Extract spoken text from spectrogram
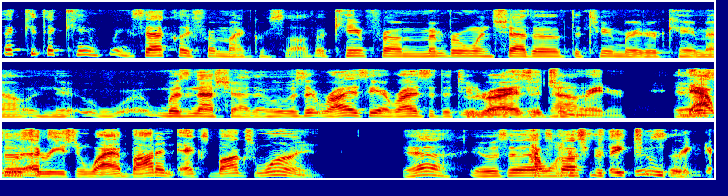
That, that came exactly from Microsoft. It came from remember when Shadow of the Tomb Raider came out, and it wasn't that Shadow. Was it Rise? Yeah, Rise of the Tomb Raider. Rise of Tomb Raider. that was, was the X- reason why I bought an Xbox One. Yeah, it was a I Xbox to play Tomb Raider.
